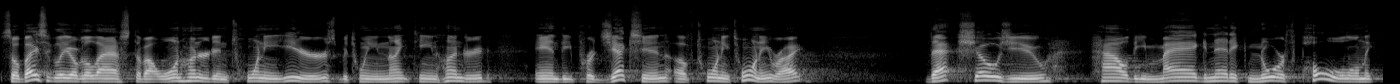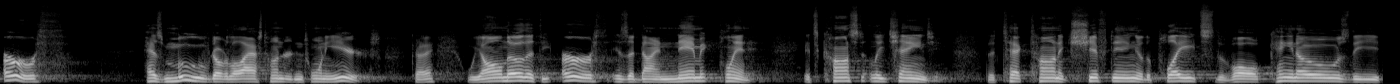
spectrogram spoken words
So basically, over the last about 120 years, between 1900 and the projection of 2020, right? That shows you how the magnetic North Pole on the Earth has moved over the last 120 years. Okay? We all know that the Earth is a dynamic planet, it's constantly changing the tectonic shifting of the plates, the volcanoes, the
